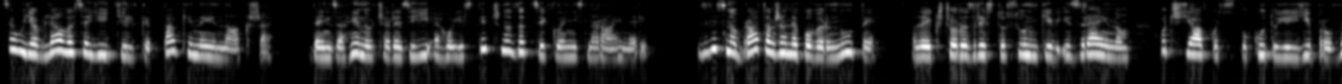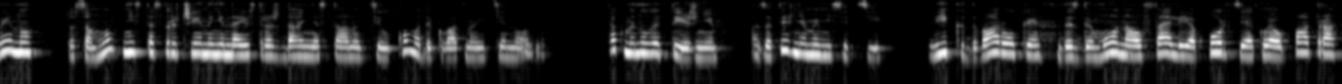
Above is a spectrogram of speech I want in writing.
Це уявлялося їй тільки так і не інакше. День загинув через її егоїстичну зацикленість на райнері. Звісно, брата вже не повернути, але якщо розрив стосунків із Рейном хоч якось спокутує її провину, то самотність та спричинені нею страждання стануть цілком адекватною ціною. Так минули тижні, а за тижнями місяці рік, два роки, Дездемона, Офелія, Порція, Клеопатра.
